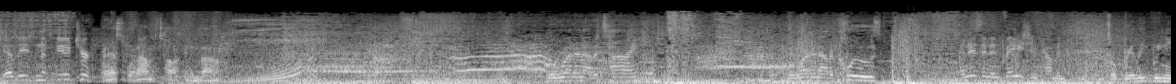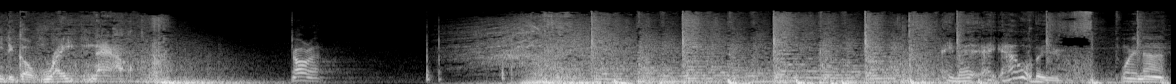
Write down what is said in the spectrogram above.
You have these in the future? That's what I'm talking about. We're running out of time. We're running out of clues. And there's an invasion coming. So really, we need to go right now. All right. Hey, man, hey, how old are you? 29.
